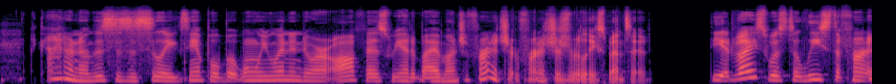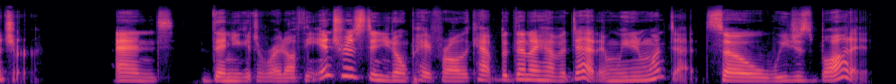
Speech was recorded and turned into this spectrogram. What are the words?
like. I don't know. This is a silly example, but when we went into our office, we had to buy a bunch of furniture. Furniture's really expensive. The advice was to lease the furniture, and then you get to write off the interest and you don't pay for all the cap. But then I have a debt, and we didn't want debt, so we just bought it.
